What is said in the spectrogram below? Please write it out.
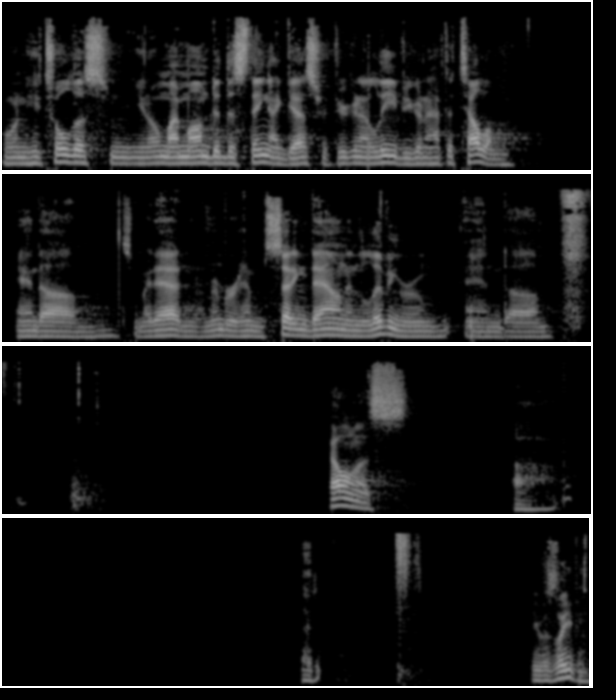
when he told us, you know, my mom did this thing, I guess, if you're going to leave, you're going to have to tell them. And um, so my dad, I remember him sitting down in the living room and um, telling us uh, that he was leaving.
